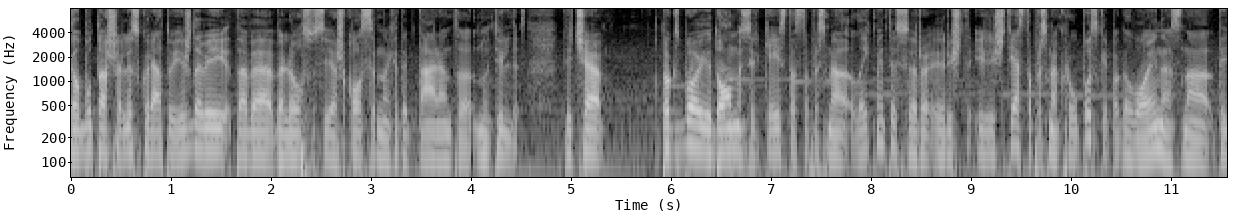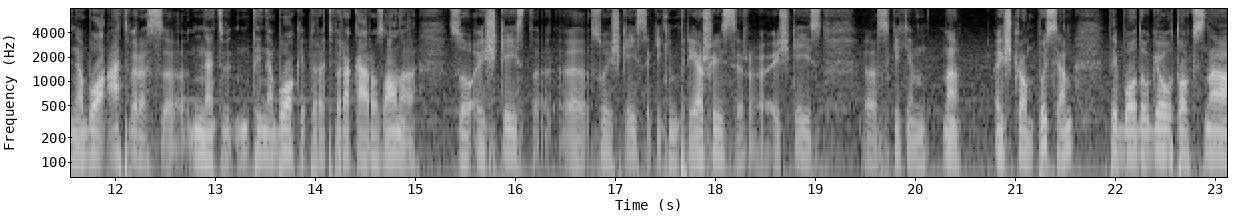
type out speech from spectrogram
galbūt ta šalis, kurią tu išdavėjai, tave vėliau susieškos ir, na, kitaip tariant, nutildys. Tai čia toks buvo įdomus ir keistas, ta prasme, laikmetis ir, ir, iš, ir iš ties, ta prasme, kraupus, kaip pagalvoju, nes, na, tai nebuvo atviras, net, tai nebuvo kaip ir atvira karo zona su aiškiais, su aiškiais, sakykime, priešais ir aiškiais, sakykime, na, aiškiom pusėm, tai buvo daugiau toks, na,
